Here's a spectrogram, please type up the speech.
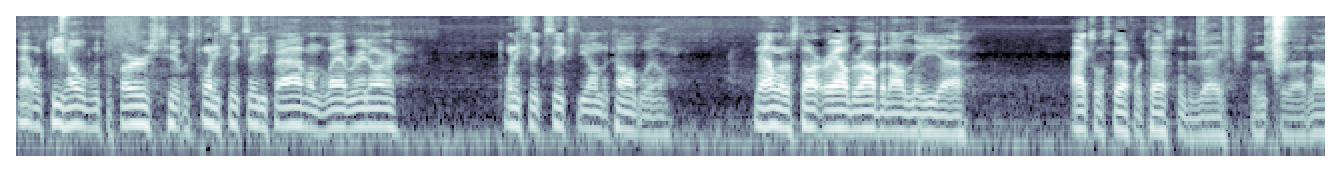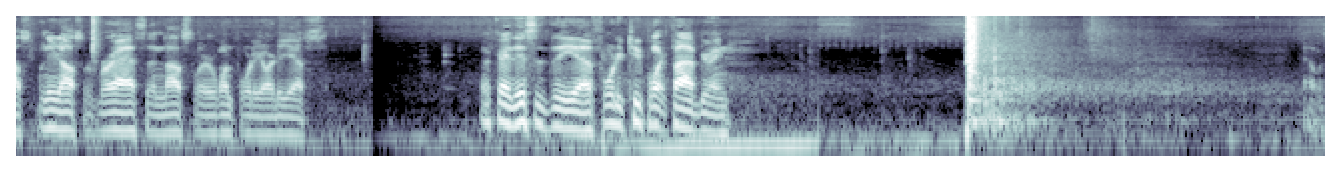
That one keyholed with the first. It was 2685 on the lab radar, 2660 on the Caldwell. Now I'm going to start round robin on the uh, actual stuff we're testing today. The, the new Nosler brass and Nosler 140 RDFs. Okay, this is the 42.5 uh, grain. That was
